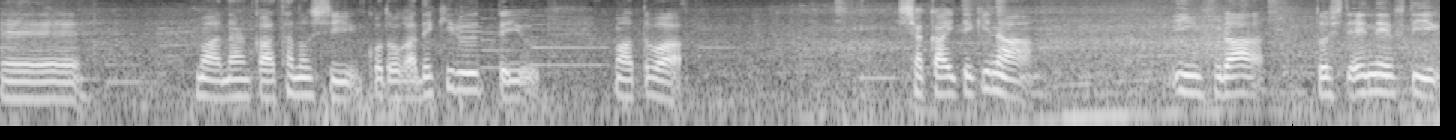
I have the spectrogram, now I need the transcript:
えー、まあなんか楽しいことができるっていう、まあ、あとは社会的なインフラとして NFT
